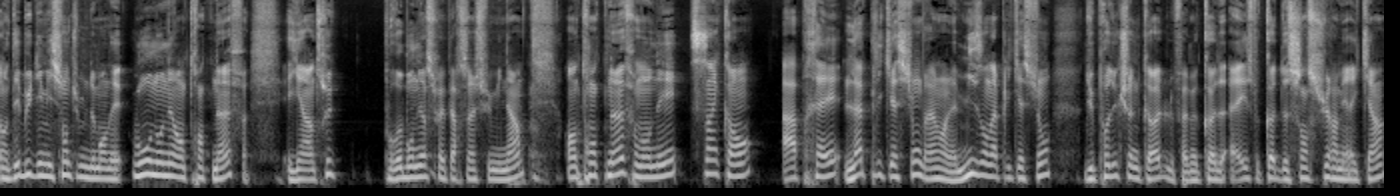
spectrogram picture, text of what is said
en début d'émission, tu me demandais où on en est en 39. Et il y a un truc pour rebondir sur les personnages féminins. En 39, on en est 5 ans après l'application, vraiment la mise en application du production code, le fameux code ACE, le code de censure américain.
